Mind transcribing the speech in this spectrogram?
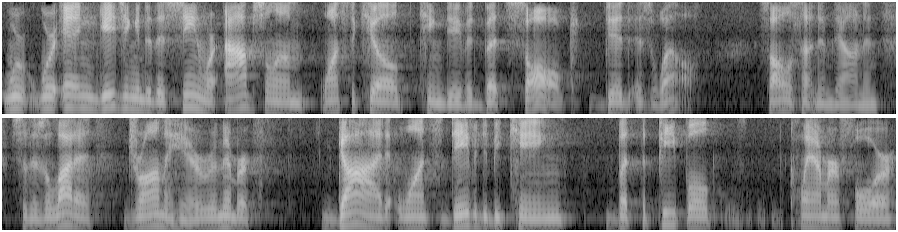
we're, we're engaging into this scene where Absalom wants to kill King David, but Saul did as well. Saul was hunting him down. And so there's a lot of drama here. Remember, God wants David to be king, but the people clamor for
